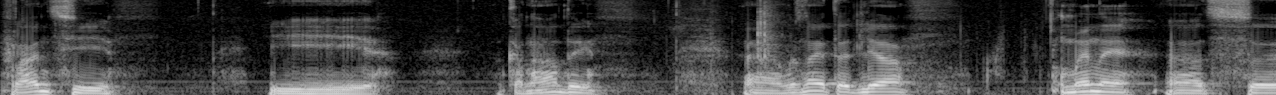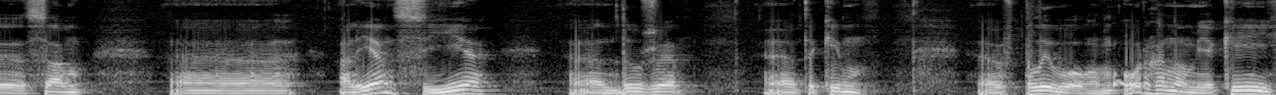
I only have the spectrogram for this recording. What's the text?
Франції і Канади. Е, Ви знаєте, для мене е, сам е, альянс є дуже таким впливовим органом, який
